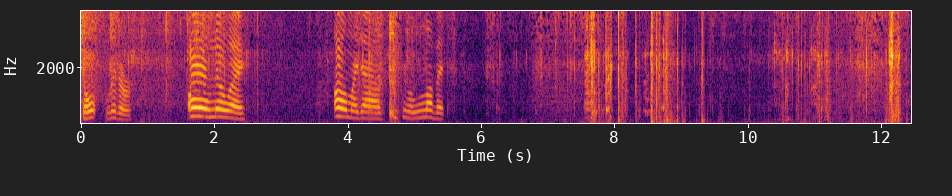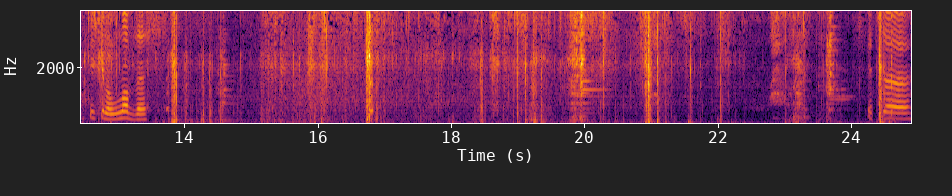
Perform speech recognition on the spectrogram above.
Don't litter. Oh, no way. Oh, my dad. He's gonna love it. He's gonna love this. It's a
